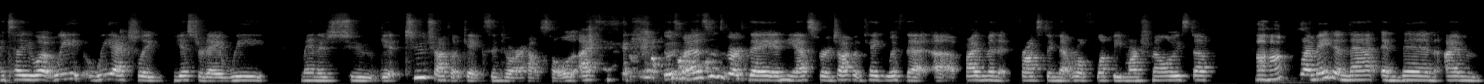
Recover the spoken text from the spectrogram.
I tell you what, we we actually yesterday we managed to get two chocolate cakes into our household. I, it was my husband's birthday, and he asked for a chocolate cake with that uh, five minute frosting, that real fluffy marshmallowy stuff. Uh-huh. So I made him that, and then I'm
